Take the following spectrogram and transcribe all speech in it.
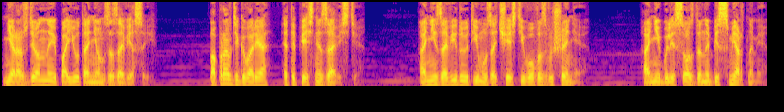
Нерожденные поют о нем за завесой. По правде говоря, это песня зависти. Они завидуют ему за честь его возвышения. Они были созданы бессмертными.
